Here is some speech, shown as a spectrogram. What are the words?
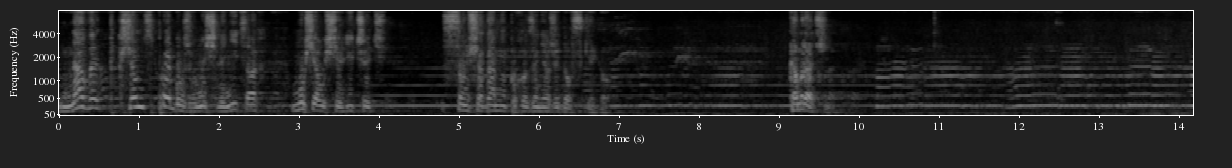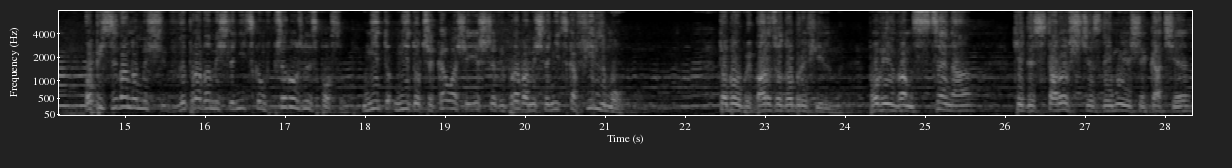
Nawet ksiądz proboszcz w Myślenicach musiał się liczyć z sąsiadami pochodzenia żydowskiego. Kamraci, opisywano myśl, wyprawę myślenicką w przeróżny sposób. Nie, do, nie doczekała się jeszcze wyprawa myślenicka filmu. To byłby bardzo dobry film. Powiem wam scena, kiedy staroście zdejmuje się gacie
